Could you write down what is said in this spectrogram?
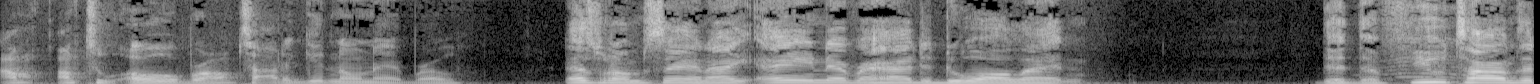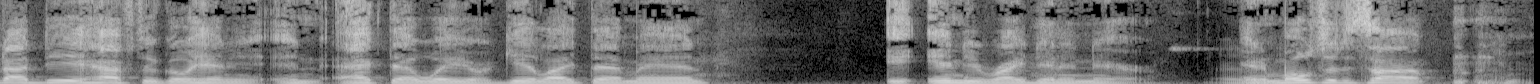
I'm I'm too old, bro. I'm tired of getting on that, bro. That's what I'm saying. I, I ain't never had to do all that. The the few times that I did have to go ahead and, and act that way or get like that, man, it ended right then and there. And most of the time,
